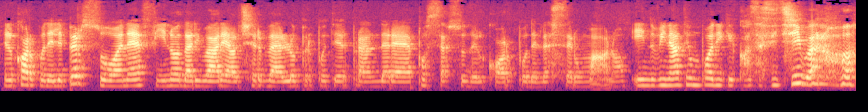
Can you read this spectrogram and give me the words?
nel corpo delle persone fino ad arrivare al cervello per poter prendere possesso del corpo dell'essere essere umano. E indovinate un po' di che cosa si cibano?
